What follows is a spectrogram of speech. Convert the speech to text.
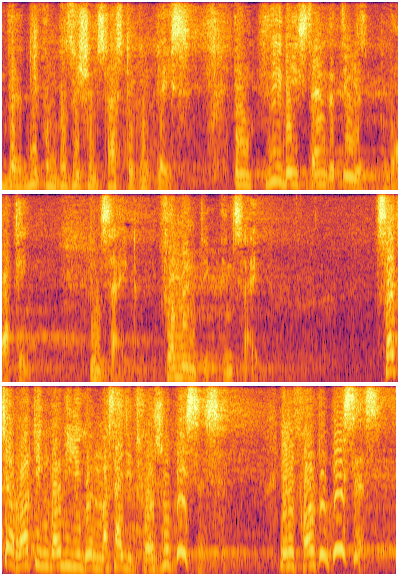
The decomposition starts taking place. In three days' time, the thing is rotting inside, fermenting inside. Such a rotting body, you go and massage it falls to pieces. It will fall to pieces.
